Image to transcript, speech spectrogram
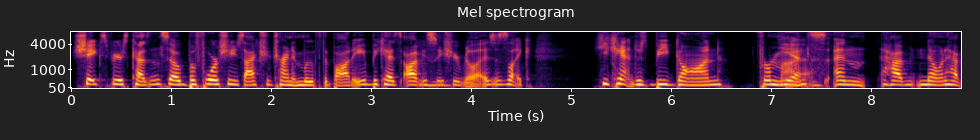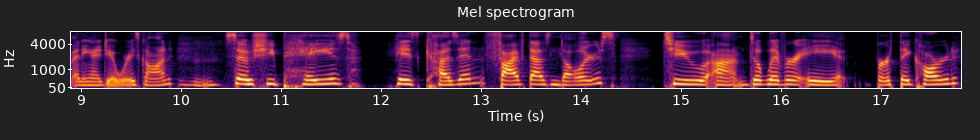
Shakespeare's cousin, so before she's actually trying to move the body because obviously Mhm. she realizes like he can't just be gone for Yeah. months and have no one have any idea where he's gone. Mhm. So she pays his cousin five thousand dollars to um, deliver a birthday card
